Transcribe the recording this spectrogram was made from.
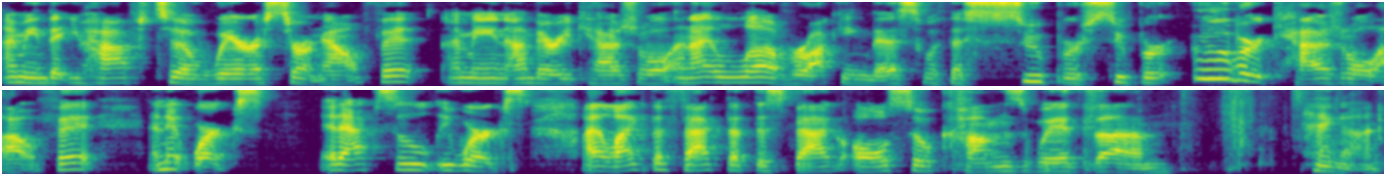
I mean, that you have to wear a certain outfit. I mean, I'm very casual and I love rocking this with a super, super uber casual outfit and it works. It absolutely works. I like the fact that this bag also comes with, um, hang on.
